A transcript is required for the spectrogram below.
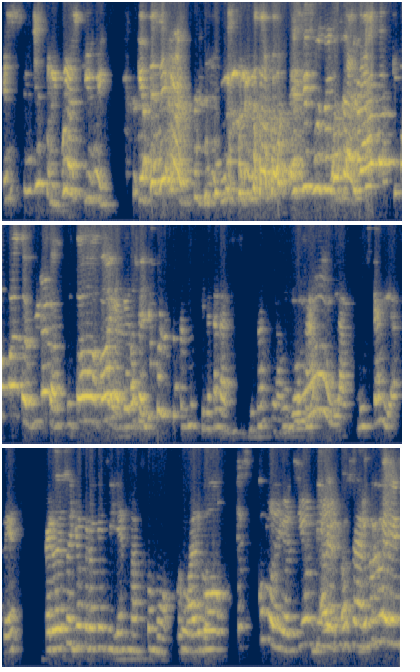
esas pinches películas que, güey, ¿qué te dejan? Es que justo, o sea, nada más que no puedes dormir a las putas O sea, yo conozco personas que metan las disfrutan, las buscan, las buscan y las ven, pero eso yo creo que sí es más como, como algo... Es como diversión. Diver, o sea, yo no lo veo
